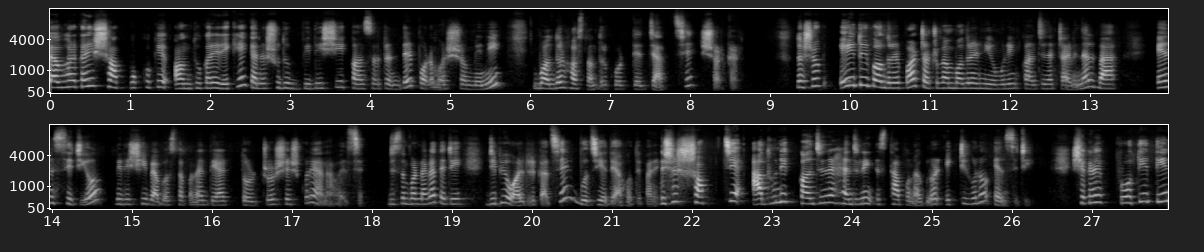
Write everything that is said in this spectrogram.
ব্যবহারকারী সব পক্ষকে অন্ধকারে রেখে কেন শুধু বিদেশি কনসালটেন্টদের পরামর্শ মেনে বন্দর হস্তান্তর করতে যাচ্ছে সরকার? দর্শক, এই দুই বন্দরের পর চট্টগ্রাম বন্দরের নিউমুরিং কন্টেনার টার্মিনাল বা এনসিটিও বিদেশি ব্যবস্থাপনায় দেওয়ার তোড়জোড় শেষ করে আনা হয়েছে। ডিসেম্বর নাগাদ এটি ডিপি ওয়ার্ল্ডের কাছে বুঝিয়ে দেওয়া হতে পারে। দেশের সবচেয়ে আধুনিক কন্টেনার হ্যান্ডলিং স্থাপনাগুলোর একটি হলো এনসিটি। সেখানে প্রতিদিন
